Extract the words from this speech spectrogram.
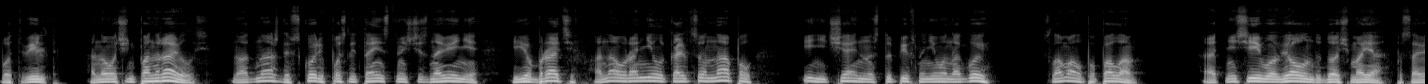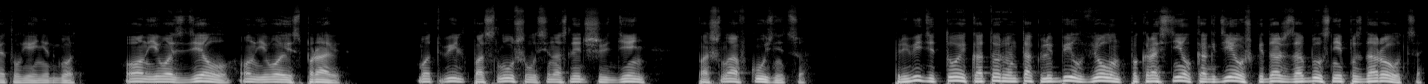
Вот Вильд, оно очень понравилось, но однажды, вскоре после таинственного исчезновения ее братьев, она уронила кольцо на пол и, нечаянно наступив на него ногой, сломала пополам. «Отнеси его Веланду, дочь моя», — посоветовал ей Нидгот. «Он его сделал, он его исправит». Вот Вильд послушалась и на следующий день пошла в кузницу. При виде той, которую он так любил, Веланд покраснел, как девушка, и даже забыл с ней поздороваться.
